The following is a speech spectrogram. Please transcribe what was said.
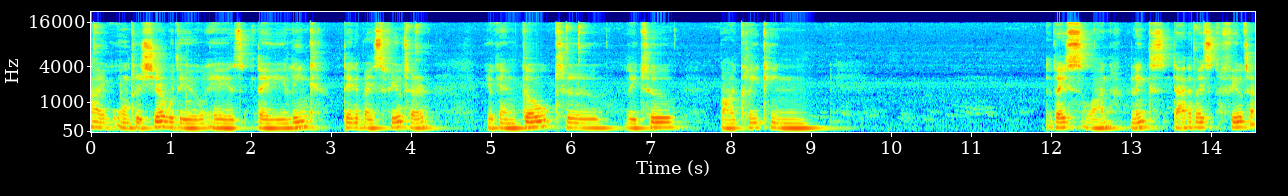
I want to share with you is the link database filter. You can go to the tool by clicking this one, links database filter.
